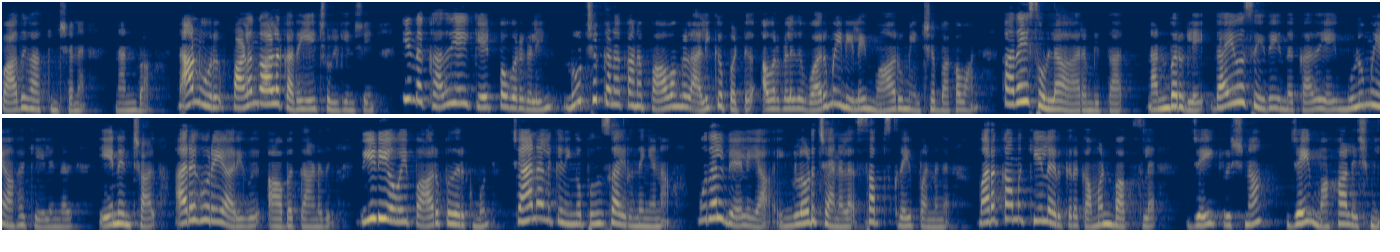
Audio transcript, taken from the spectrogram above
பாதுகாக்கின்றன. நண்பா நான் ஒரு பழங்கால கதையை சொல்கின்றேன். இந்த கதையை கேட்பவர்களின் நூற்றுக்கணக்கான பாவங்கள் அழிக்கப்பட்டு அவர்களது வறுமை நிலை மாறும் என்ற பகவான் கதை சொல்ல ஆரம்பித்தார். நண்பர்களே தயவு செய்து இந்த கதையை முழுமையாக கேளுங்கள். ஏனென்றால் அரைகுறை அறிவு ஆபத்தானது. வீடியோவை பார்ப்பதற்கு முன் சேனலுக்கு நீங்கள் புதுசாக இருந்தீங்கன்னா முதல் வேலையா எங்களோட சேனலை சப்ஸ்கிரைப் பண்ணுங்க. மறக்காம கீழே இருக்கிற கமெண்ட் பாக்ஸில் ஜெய் கிருஷ்ணா ஜெய் மகாலட்சுமி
